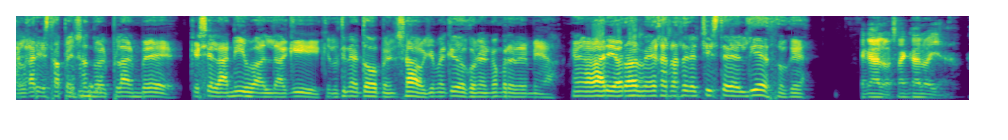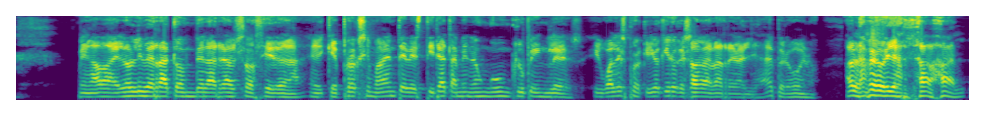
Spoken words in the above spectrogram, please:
que el Gary está pensando en el plan B, que es el Aníbal de aquí, que lo tiene todo pensado. Yo me quedo con el nombre de Mía. Venga, Gary, ¿ahora me dejas hacer el chiste del 10 o qué? Sácalo, sácalo ya. Venga, va, el Oliver Ratton de la Real Sociedad, el que próximamente vestirá también en un, club inglés. Igual es porque yo quiero que salga la Real ya, ¿eh? pero bueno. Háblame, Oyarzábal.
